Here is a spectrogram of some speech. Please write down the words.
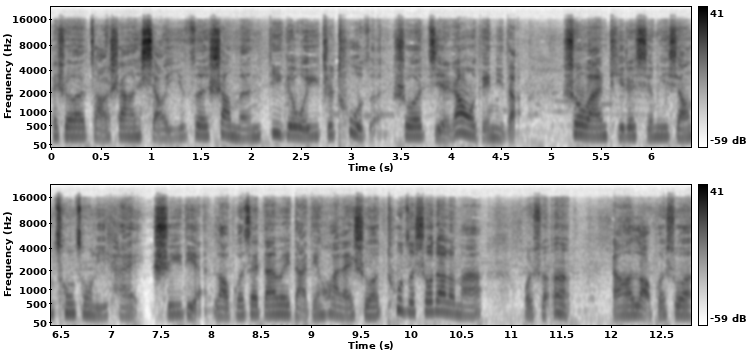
他说：“早上小姨子上门递给我一只兔子，说姐让我给你的。”说完，提着行李箱匆匆离开。十一点，老婆在单位打电话来说：“兔子收到了吗？”我说：“嗯。”然后老婆说：“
